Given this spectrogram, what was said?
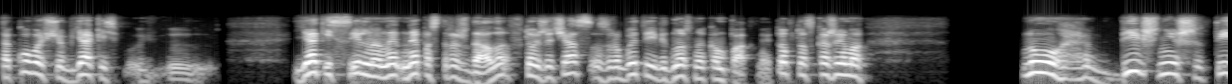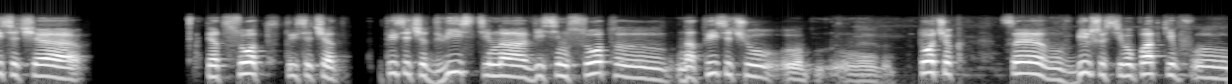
такого, щоб якість, якість сильно не, не постраждала, в той же час зробити її відносно компактною. Тобто, скажімо, ну, більш ніж 1500, 1000, 1200 на 800 е, на 1000 е, е, точок. Це в більшості випадків е,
